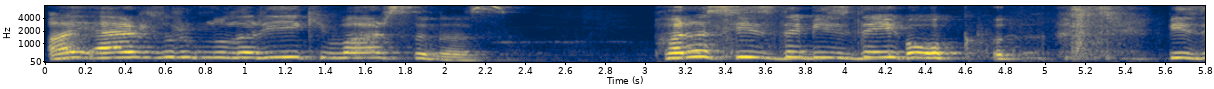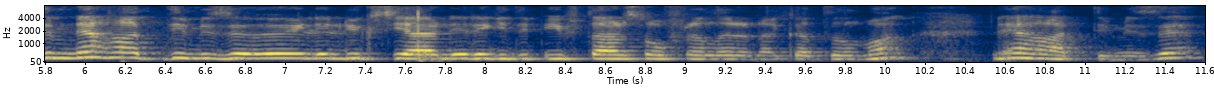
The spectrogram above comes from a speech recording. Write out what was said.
Ay Erzurumlular iyi ki varsınız. Para sizde bizde yok. Bizim ne haddimize öyle lüks yerlere gidip iftar sofralarına katılmak ne haddimize.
